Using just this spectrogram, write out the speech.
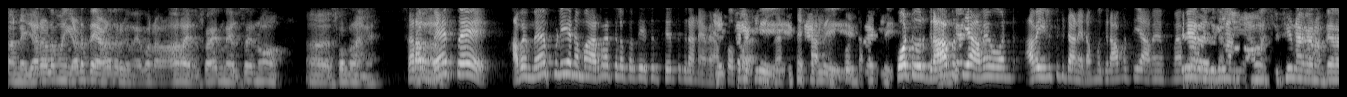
ம- ஏராளமா இடத்தை இழந்திருக்கோமே இப்போ ஆறாயிரம் ஸ்கொயர் மைல்ஸ் இன்னும் சொல்றாங்க. சார் மேப்பு அவன் மேப்லயே நம்ம அருணாச்சல பிரதேசம் சேர்த்துக்கிறானே அவன் போட்டு ஒரு கிராமத்தையே அவன் அவன் இழுத்துக்கிட்டானே. நம்ம கிராமத்தையே அவன் பேர் அதுக்கெல்லாம் அவன் சீனாக்காரன் பேரை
